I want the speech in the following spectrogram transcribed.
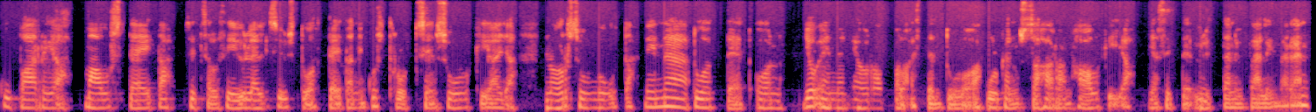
kuparia, mausteita, sitten sellaisia ylellisyystuotteita niin kuin strutsin sulkia ja norsunluuta, niin nämä tuotteet on jo ennen eurooppalaisten tuloa kulkenut Saharan halki ja, ja sitten ylittänyt Välimeren.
